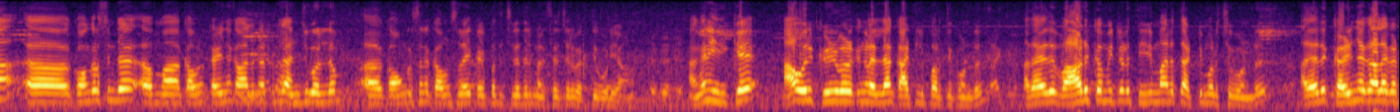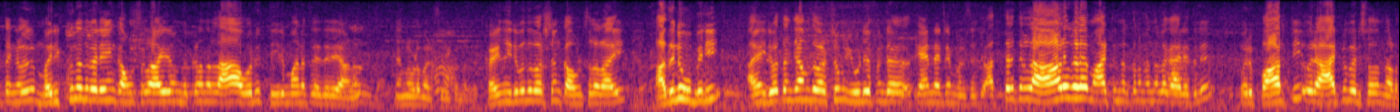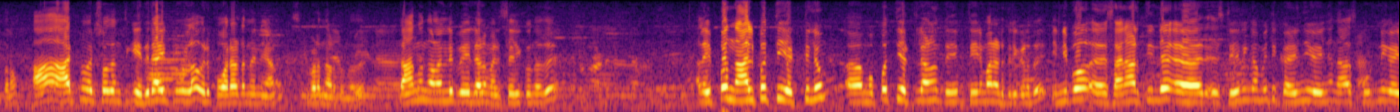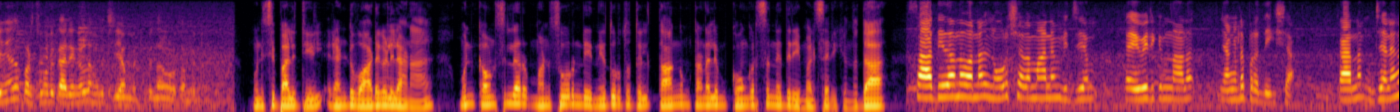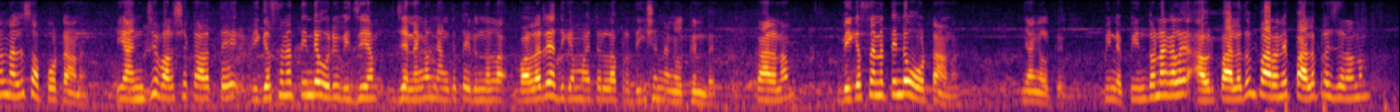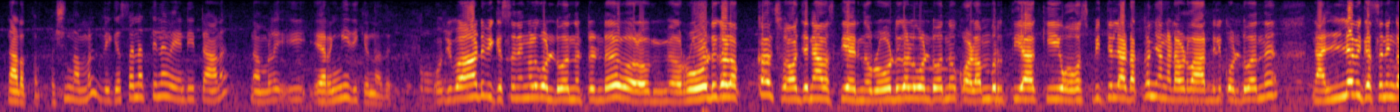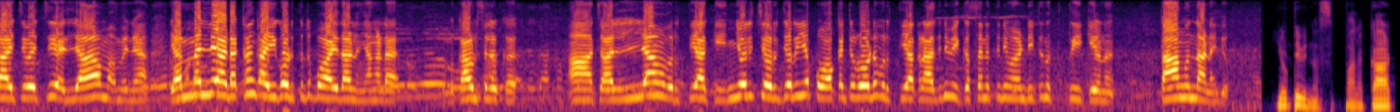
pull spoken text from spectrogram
കോൺഗ്രസിന്റെ കഴിഞ്ഞ കാലഘട്ടത്തിൽ അഞ്ച് കൊല്ലം കോൺഗ്രസിന്റെ കൗൺസിലായി കൈപ്പത്തി ചിഹ്നത്തിൽ മത്സരിച്ചൊരു വ്യക്തി കൂടിയാണ്. അങ്ങനെ ഇരിക്കെ ആ ഒരു കീഴ്വഴക്കങ്ങളെല്ലാം കാട്ടിൽ പറത്തിക്കൊണ്ട് അതായത് വാർഡ് കമ്മിറ്റിയുടെ തീരുമാനത്തെ അട്ടിമറിച്ചുകൊണ്ട് അതായത് കഴിഞ്ഞ കാലഘട്ടങ്ങളിൽ മരിക്കുന്നത് വരെയും കൗൺസിലറായി നിൽക്കണം എന്നുള്ള ആ ഒരു തീരുമാനത്തിനെതിരെയാണ് ഞങ്ങളിവിടെ മത്സരിക്കുന്നത്. കഴിഞ്ഞ ഇരുപത് വർഷം കൗൺസിലറായി അതിനുപരി ഇരുപത്തഞ്ചാമത് വർഷം യു ഡി എഫിന്റെ കാൻഡിഡേറ്റ് മത്സരിച്ചു. അത്തരത്തിലുള്ള ആളുകളെ മാറ്റി നിർത്തണം എന്നുള്ള കാര്യത്തിൽ ഒരു പാർട്ടി ഒരു ആത്മപരിശോധന നടത്തണം. ആ ആത്മപരിശോധനയ്ക്ക് എതിരായിട്ടുള്ള ഒരു പോരാട്ടം തന്നെയാണ് ഇവിടെ നടത്തുന്നത്. താങ്ങുന്നുള്ളതിന്റെ പേരിലാണ് മത്സരിക്കുന്നത്. അല്ല ഇപ്പോൾ നാൽപ്പത്തി എട്ടിലും മുപ്പത്തി എട്ടിലാണ് തീരുമാനം എടുത്തിരിക്കുന്നത്. ഇനിയിപ്പോൾ സ്ഥാനാർത്ഥിന്റെ സ്റ്റിയറിംഗ് കമ്മിറ്റി കഴിഞ്ഞു കഴിഞ്ഞാൽ നാളെ സ്കൂട്ടിനി കഴിഞ്ഞാൽ കുറച്ചും കൂടി കാര്യങ്ങൾ നമുക്ക് ചെയ്യാൻ പറ്റും എന്നാണ് കൊടുക്കാൻ പറ്റും. മുനിസിപ്പാലിറ്റിയിൽ രണ്ട് വാർഡുകളിലാണ് മുൻ കൗൺസിലർ മൻസൂറിന്റെ നേതൃത്വത്തിൽ താങ്ങും തണലും കോൺഗ്രസിനെതിരെ മത്സരിക്കുന്നത്. സാധ്യത എന്ന് പറഞ്ഞാൽ നൂറ് ശതമാനം വിജയം കൈവരിക്കുമെന്നാണ് ഞങ്ങളുടെ പ്രതീക്ഷ. കാരണം ജനങ്ങൾ നല്ല സപ്പോർട്ടാണ്. ഈ അഞ്ച് വർഷക്കാലത്തെ വികസനത്തിന്റെ ഒരു വിജയം ജനങ്ങൾ ഞങ്ങൾക്ക് തരുന്നുള്ള വളരെയധികമായിട്ടുള്ള പ്രതീക്ഷ ഞങ്ങൾക്കുണ്ട്. കാരണം വികസനത്തിന്റെ വോട്ടാണ് ഞങ്ങൾക്ക്. പിന്നെ പിന്തുണകൾ അവർ പലതും പറഞ്ഞ് പല പ്രചരണം നടത്തും. പക്ഷെ നമ്മൾ വികസനത്തിന് വേണ്ടിയിട്ടാണ് നമ്മൾ ഈ ഇറങ്ങിയിരിക്കുന്നത്. ഒരുപാട് വികസനങ്ങൾ കൊണ്ടുവന്നിട്ടുണ്ട്. റോഡുകളൊക്കെ ശോചനാവസ്ഥയായിരുന്നു. റോഡുകൾ കൊണ്ടുവന്ന് കുളം വൃത്തിയാക്കി ഹോസ്പിറ്റൽ അടക്കം ഞങ്ങളുടെ അവിടെ വാർഡിൽ കൊണ്ടുവന്ന് നല്ല വികസനം കാഴ്ചവെച്ച് എല്ലാം പിന്നെ എം എൽ എ അടക്കം കൈ കൊടുത്തിട്ട് പോയതാണ് ഞങ്ങളുടെ കൗൺസിലർക്ക്. ആ എല്ലാം വൃത്തിയാക്കി. ഇനിയൊരു ചെറിയ ചെറിയ പോക്കറ്റ് റോഡ് വൃത്തിയാക്കണം. അതിന് വികസനത്തിന് വേണ്ടിയിട്ട് നിർത്തിയിരിക്കുകയാണ് താങ്ങുന്നാണേലും U T V news Palakkad.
